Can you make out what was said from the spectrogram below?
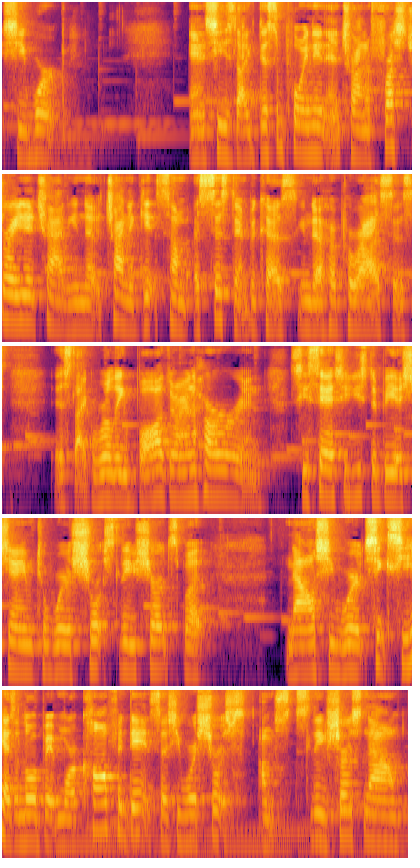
she work, and she's like disappointed and trying to frustrated, trying you know trying to get some assistance because you know her paralysis is like really bothering her, and she says she used to be ashamed to wear short sleeve shirts, but now she wears she she has a little bit more confidence, so she wears short um, sleeve shirts now.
